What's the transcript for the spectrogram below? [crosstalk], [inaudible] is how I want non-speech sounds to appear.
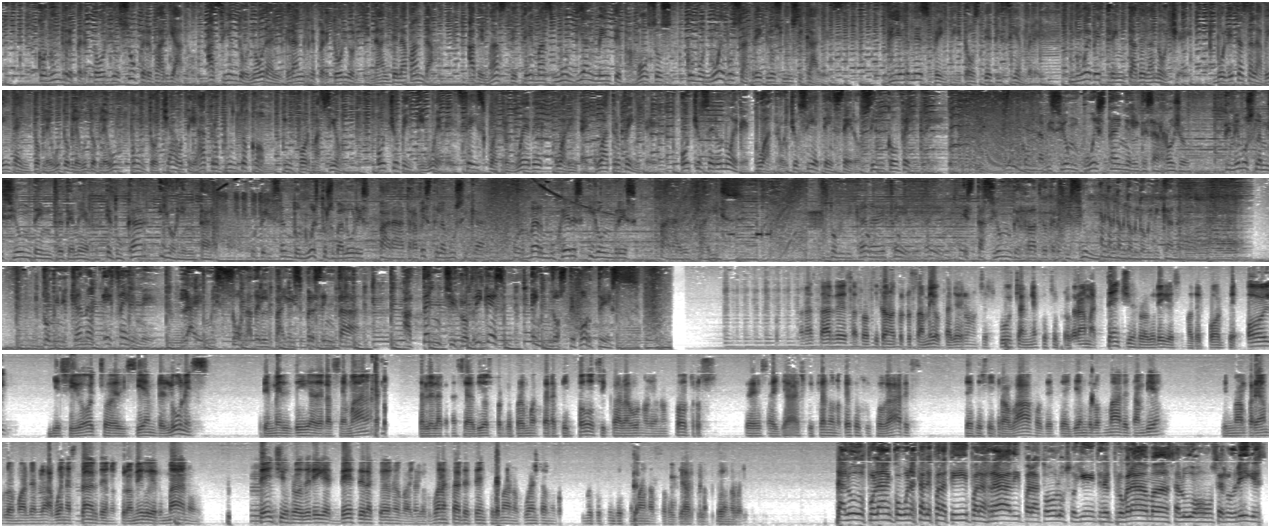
con un repertorio súper variado, haciendo honor al gran repertorio original de la banda, además de temas mundialmente famosos como nuevos arreglos musicales. Viernes 22 de diciembre, 9.30 de la noche. Boletas a la venta en www.chaoteatro.com. Información 829-649-4420. 809-487-0520. Con la visión puesta en el desarrollo, tenemos la misión de entretener, educar y orientar, utilizando nuestros valores para, a través de la música, formar mujeres y hombres para el país. Dominicana FM, estación de radio televisión dominicana. Dominicana FM, la emisora del país presenta a Rodríguez en los deportes. Buenas tardes a todos y a nuestros amigos que ayer nos escuchan en este su programa Tenchi Rodríguez en Deporte. Hoy, 18 de diciembre, lunes, primer día de la semana. Darle la gracia a Dios porque podemos estar aquí todos y cada uno de nosotros, desde allá, escuchándonos desde sus hogares, desde su trabajo, desde yendo los mares también. Y más preámbulo, vamos a darle las buenas tardes a nuestro amigo y hermano Tenchi Rodríguez desde la ciudad de Nueva York. Buenas tardes, Tenchi, hermano. Cuéntame este fin de semana por allá por la ciudad de Nueva York. Saludos, Polanco. Buenas tardes para ti, para Radi, para todos los oyentes del programa. Saludos a José Rodríguez,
